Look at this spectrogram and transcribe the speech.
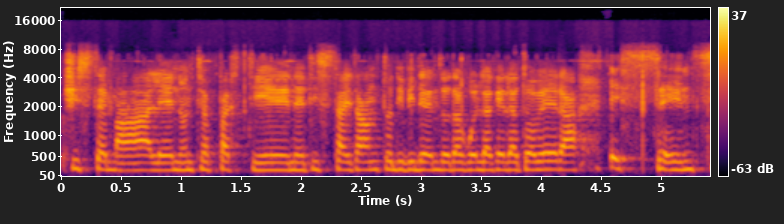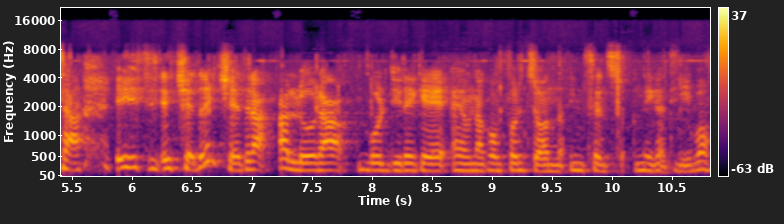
ci stai male, non ti appartiene, ti stai tanto dividendo da quella che è la tua vera essenza, eccetera, eccetera, allora vuol dire che è una comfort zone in senso negativo.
